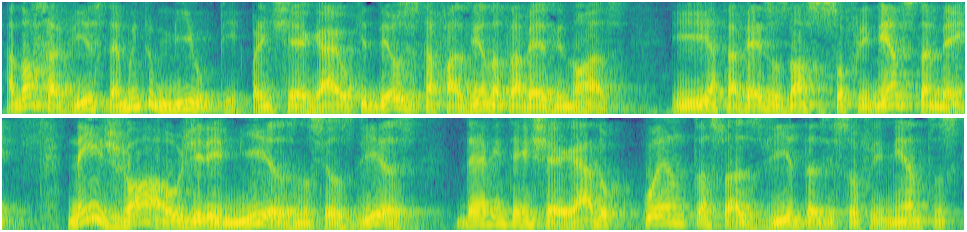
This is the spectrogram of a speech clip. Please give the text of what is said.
A nossa vista é muito míope para enxergar o que Deus está fazendo através de nós e através dos nossos sofrimentos também. Nem Jó ou Jeremias, nos seus dias, devem ter enxergado o quanto as suas vidas e sofrimentos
